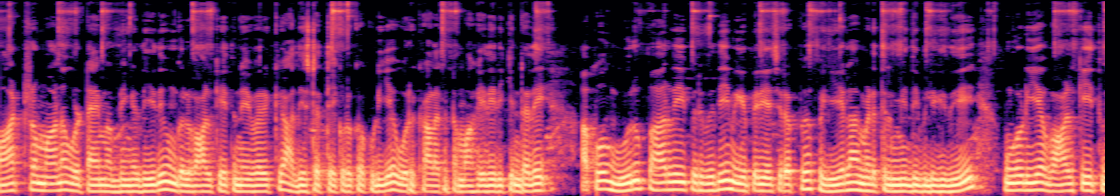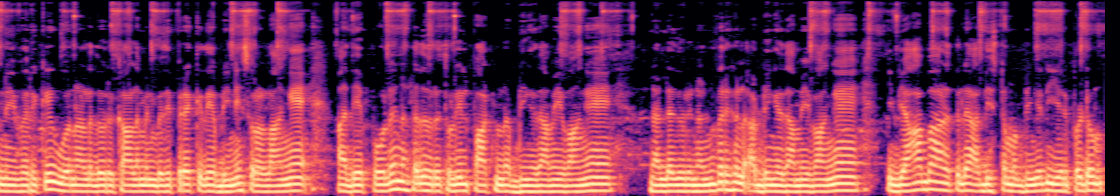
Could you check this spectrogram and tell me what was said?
மாற்றமான ஒரு டைம் அப்படிங்கிறது இது உங்கள் வாழ்க்கை துணைவருக்கு அதிர்ஷ்டத்தை கொடுக்கக்கூடிய ஒரு காலகட்டமாக இது இருக்கின்றது. அப்போது குரு பார்வையை பெறுவதே மிகப்பெரிய சிறப்பு. அப்போ ஏழாம் இடத்தில் மீது விழுகுது. உங்களுடைய வாழ்க்கை துணைவருக்கு ஒரு நல்லதொரு காலம் என்பது பிறக்குது அப்படின்னே சொல்லலாங்க. அதே போல் நல்லதொரு தொழில் பார்ட்னர் அப்படிங்கிறது அமைவாங்க. நல்லதொரு நண்பர்கள் அப்படிங்கிறது அமைவாங்க. வியாபாரத்தில் அதிர்ஷ்டம் அப்படிங்கிறது ஏற்படும்.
